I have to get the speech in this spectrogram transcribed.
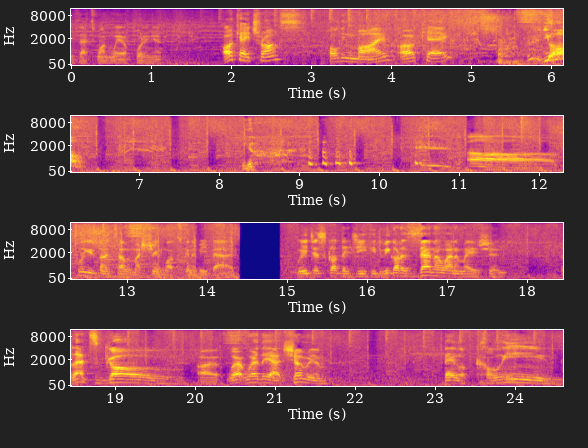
If that's one way of putting it. Okay, Trunks. Holding mine. Okay. Yo! Yo! oh, please don't tell me my Streamlock's gonna be bad. We just got the GT, we got a Zeno animation. Let's go! Alright, where, where are they at? Show me them. They look clean.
